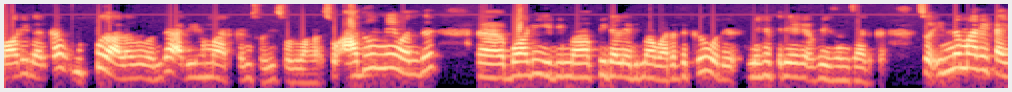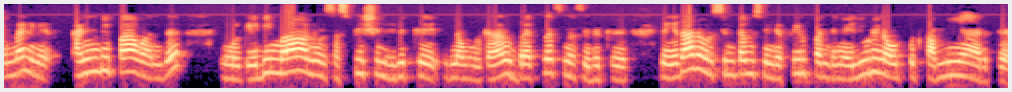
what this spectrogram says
பாடியில இருக்க உப்பு அளவு வந்து அதிகமா இருக்குன்னு சொல்லி சொல்லுவாங்க. ஸோ அதுவுமே வந்து பாடி எடிமா பீடல் எடிமா வர்றதுக்கு ஒரு மிகப்பெரிய ரீசன்ஸா இருக்கு. ஸோ இந்த மாதிரி டைம்ல நீங்க கண்டிப்பா வந்து உங்களுக்கு எடிமான்னு ஒரு சஸ்பிஷன் இருக்கு இல்லை உங்களுக்கு ஏதாவது பிரெத்லெஸ்னஸ் இருக்கு இல்லை ஏதாவது ஒரு சிம்டம்ஸ் நீங்க ஃபீல் பண்றீங்க யூரின் அவுட்புட் கம்மியா இருக்கு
